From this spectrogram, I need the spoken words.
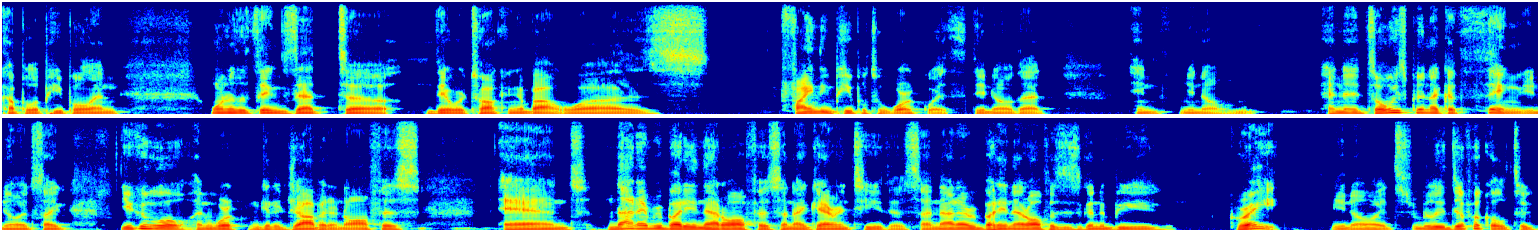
couple of people, and one of the things that uh, they were talking about was finding people to work with. You know that in you know, and it's always been like a thing. You know, it's like you can go and work and get a job at an office. And not everybody in that office, and I guarantee this, and not everybody in that office is going to be great. You know, it's really difficult to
